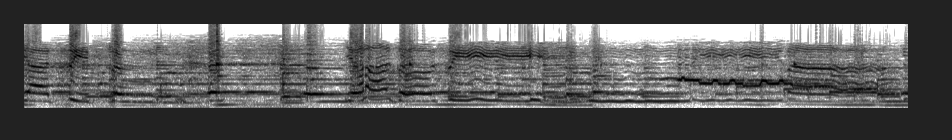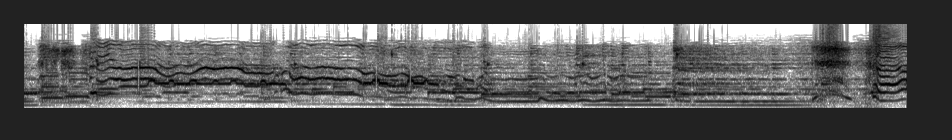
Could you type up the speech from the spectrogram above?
呀，最真呀，个最。Huh?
